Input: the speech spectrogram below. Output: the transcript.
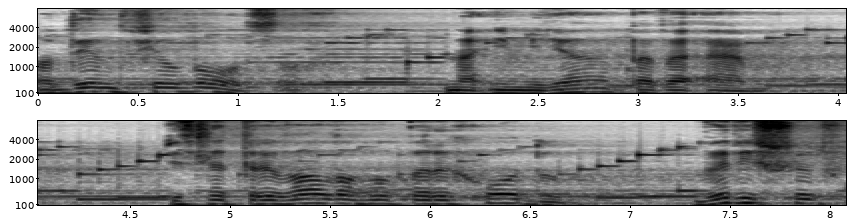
один філософ на ім'я ПВМ. Після тривалого переходу вирішив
